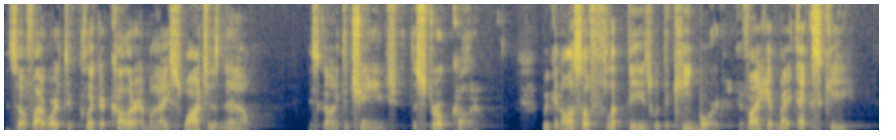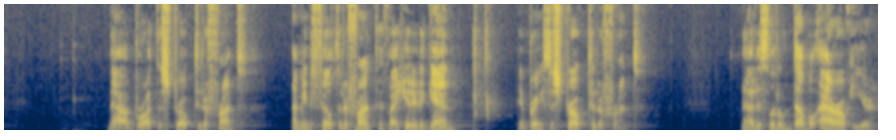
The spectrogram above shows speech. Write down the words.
And so if I were to click a color in my swatches now, it's going to change the stroke color. We can also flip these with the keyboard. If I hit my X key, now I brought the stroke to the front. I mean the fill to the front. If I hit it again, it brings the stroke to the front. Now this little double arrow here,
